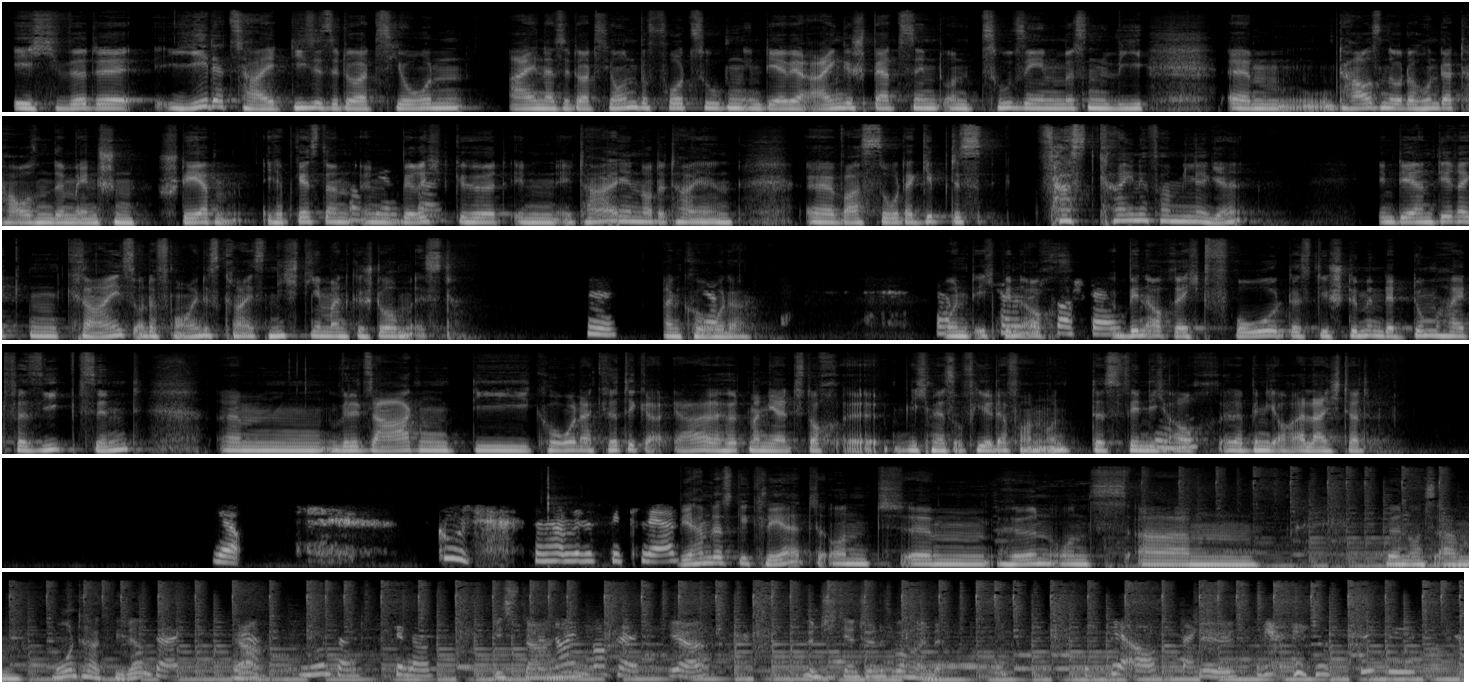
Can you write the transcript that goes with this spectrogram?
ich würde jederzeit diese Situation einer Situation bevorzugen, in der wir eingesperrt sind und zusehen müssen, wie ähm, Tausende oder Hunderttausende Menschen sterben. Ich habe gestern einen Bericht Fall. gehört, in Italien, Norditalien äh, war es so, da gibt es fast keine Familie, in deren direkten Kreis oder Freundeskreis nicht jemand gestorben ist hm. an Corona. Ja. Ja, und ich bin auch, bin auch recht froh, dass die Stimmen der Dummheit versiegt sind. Ähm, will sagen, die Corona-Kritiker, ja, da hört man ja jetzt doch äh, nicht mehr so viel davon. Und das finde ich mhm. auch, da bin ich auch erleichtert. Ja. Gut, dann haben wir das geklärt. Wir haben das geklärt und ähm, hören uns ähm, hören uns am Montag wieder. Montag. Ja, ja Montag, genau. Bis dann. In neuen Woche. Ja. Wünsche ich dir ein schönes Wochenende. Ich dir auch, danke. Tschüss. Tschüss.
